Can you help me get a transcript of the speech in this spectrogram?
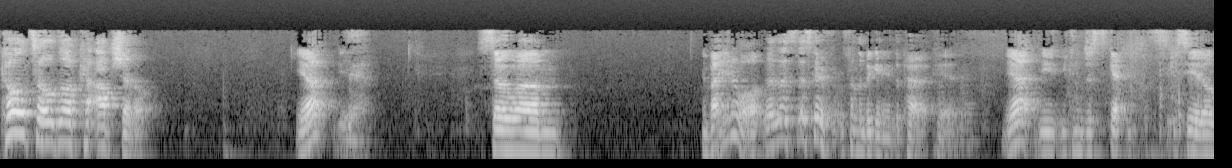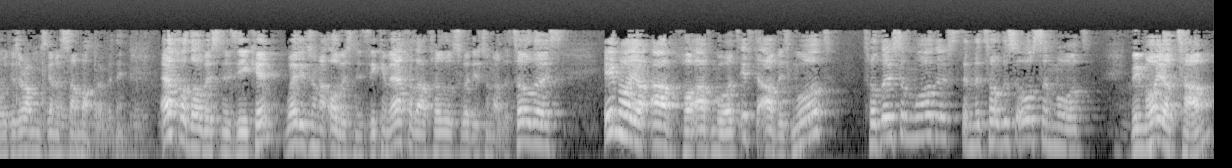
Kol tolda ka'ab. Yeah? yeah. So, um, in fact, you know what? Let's, let's go from the beginning of the parak here. Yeah, you, you can just get see it all because Rambam's going to sum up everything. Echad ovis nezikin. Where do you talk about ovis nezikin? Echad al tolos. Where do you talk about the tolos? Im hoya av ho av muad. If the av is muad, tolos are muados. Then the tolos are also muad. Vim hoya tam.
